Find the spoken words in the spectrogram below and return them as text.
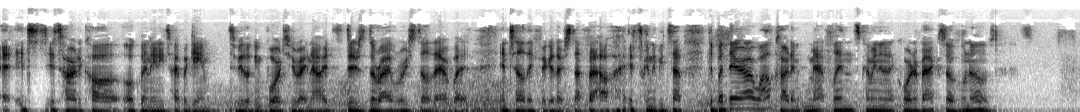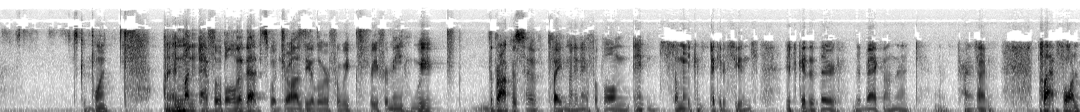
It's it's hard to call Oakland any type of game to be looking forward to right now. It's there's the rivalry still there, but until they figure their stuff out, it's going to be tough. But they are a wild card. I mean, Matt Flynn's coming in at quarterback, so who knows? That's a good point. And Monday Night Football, that's what draws the allure for Week Three for me. We the Broncos have played Monday Night Football in, in so many consecutive seasons. It's good that they're they're back on that uh, primetime platform.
